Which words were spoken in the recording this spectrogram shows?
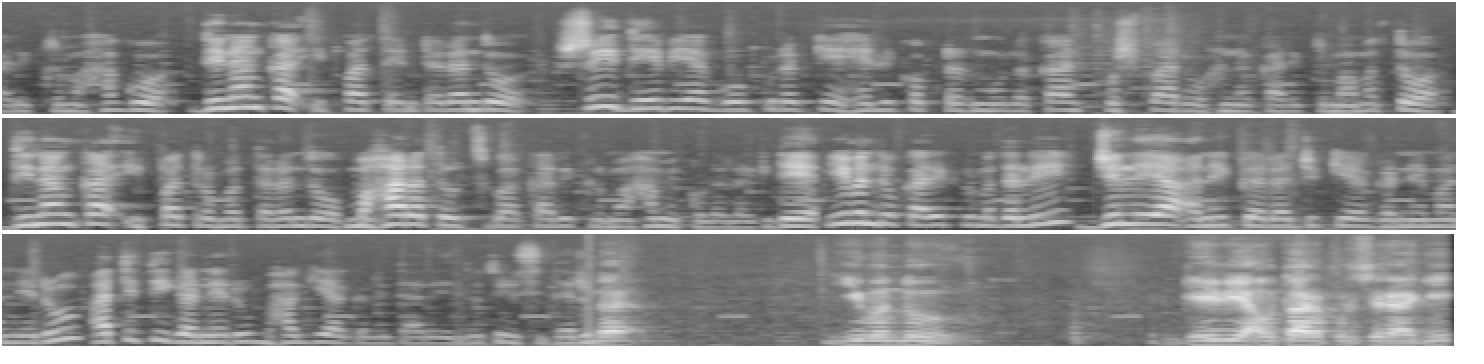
ಕಾರ್ಯಕ್ರಮ ಹಾಗೂ ದಿನಾಂಕ ಇಪ್ಪತ್ತೆಂಟರಂದು ಶ್ರೀ ದೇವಿಯ ಗೋಪುರಕ್ಕೆ ಹೆಲಿಕಾಪ್ಟರ್ ಮೂಲಕ ಪುಷ್ಪಾರೋಹಣ ಕಾರ್ಯಕ್ರಮ ಮತ್ತು ದಿನಾಂಕ ಇಪ್ಪತ್ತೊಂಬತ್ತರಂದು ಮಹಾರಥೋತ್ಸವ ಕಾರ್ಯಕ್ರಮ ಹಮ್ಮಿಕೊಳ್ಳಲಾಗಿದೆ. ಈ ಒಂದು ಕಾರ್ಯಕ್ರಮದಲ್ಲಿ ಜಿಲ್ಲೆಯ ಅನೇಕ ರಾಜಕೀಯ ಗಣ್ಯಮಾನ್ಯರು, ಅತಿಥಿ ಗಣ್ಯರು ಭಾಗಿಯಾಗಲಿದ್ದಾರೆ ಎಂದು ತಿಳಿಸಿದರು. ಈ ಒಂದು ದೇವಿ ಅವತಾರ ಪುರುಷರಾಗಿ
